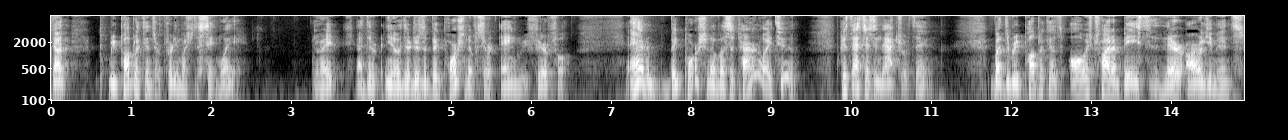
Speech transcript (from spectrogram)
Now, Republicans are pretty much the same way, right? At the, you know, there, there's a big portion of us are angry, fearful, and a big portion of us is paranoid too, because that's just a natural thing. But the Republicans always try to base their arguments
